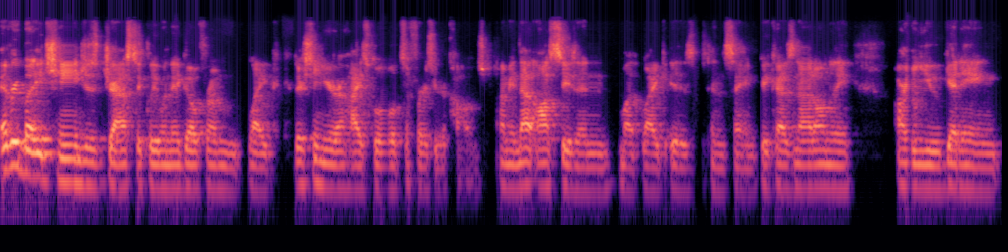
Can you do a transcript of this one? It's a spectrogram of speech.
everybody changes drastically when they go from like their senior year of high school to first year of college. I mean, that off season like is insane because not only are you getting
